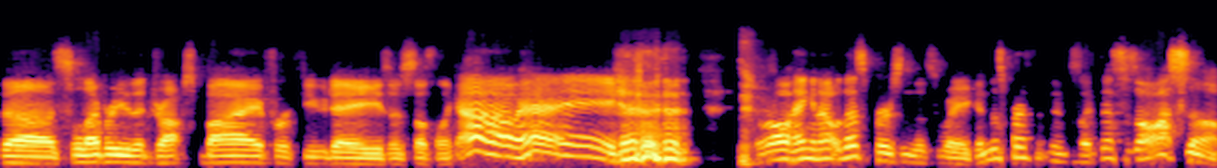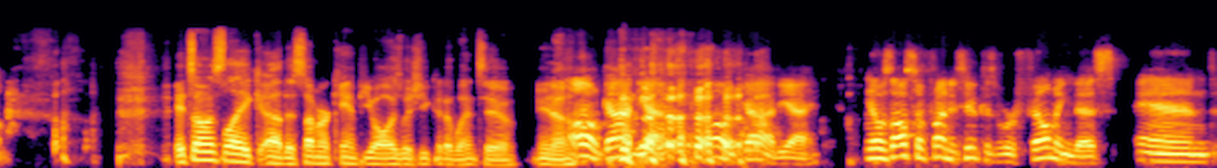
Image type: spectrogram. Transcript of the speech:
the celebrity that drops by for a few days and stuff like, oh hey, we're all hanging out with this person this week, and this person is like, this is awesome. it's almost like uh, the summer camp you always wish you could have went to. You know? Oh God, yeah. oh God, yeah. It was also funny too because we're filming this, and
